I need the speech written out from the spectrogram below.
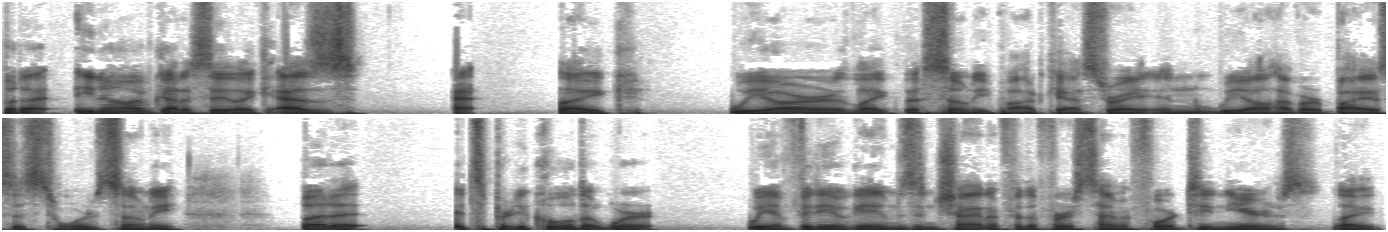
but I, you know I've got to say like as uh, like we are like the Sony podcast, right? And we all have our biases towards Sony, but it, it's pretty cool that we're we have video games in China for the first time in 14 years. Like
